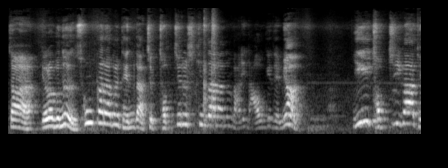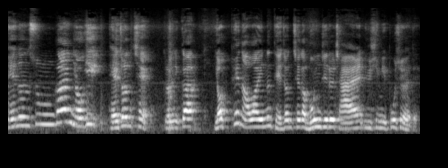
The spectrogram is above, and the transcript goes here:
자, 여러분은 손가락을 댄다, 즉 접지를 시킨다라는 말이 나오게 되면 이 접지가 되는 순간 여기 대전체, 그러니까 옆에 나와 있는 대전체가 뭔지를 잘 유심히 보셔야 돼.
